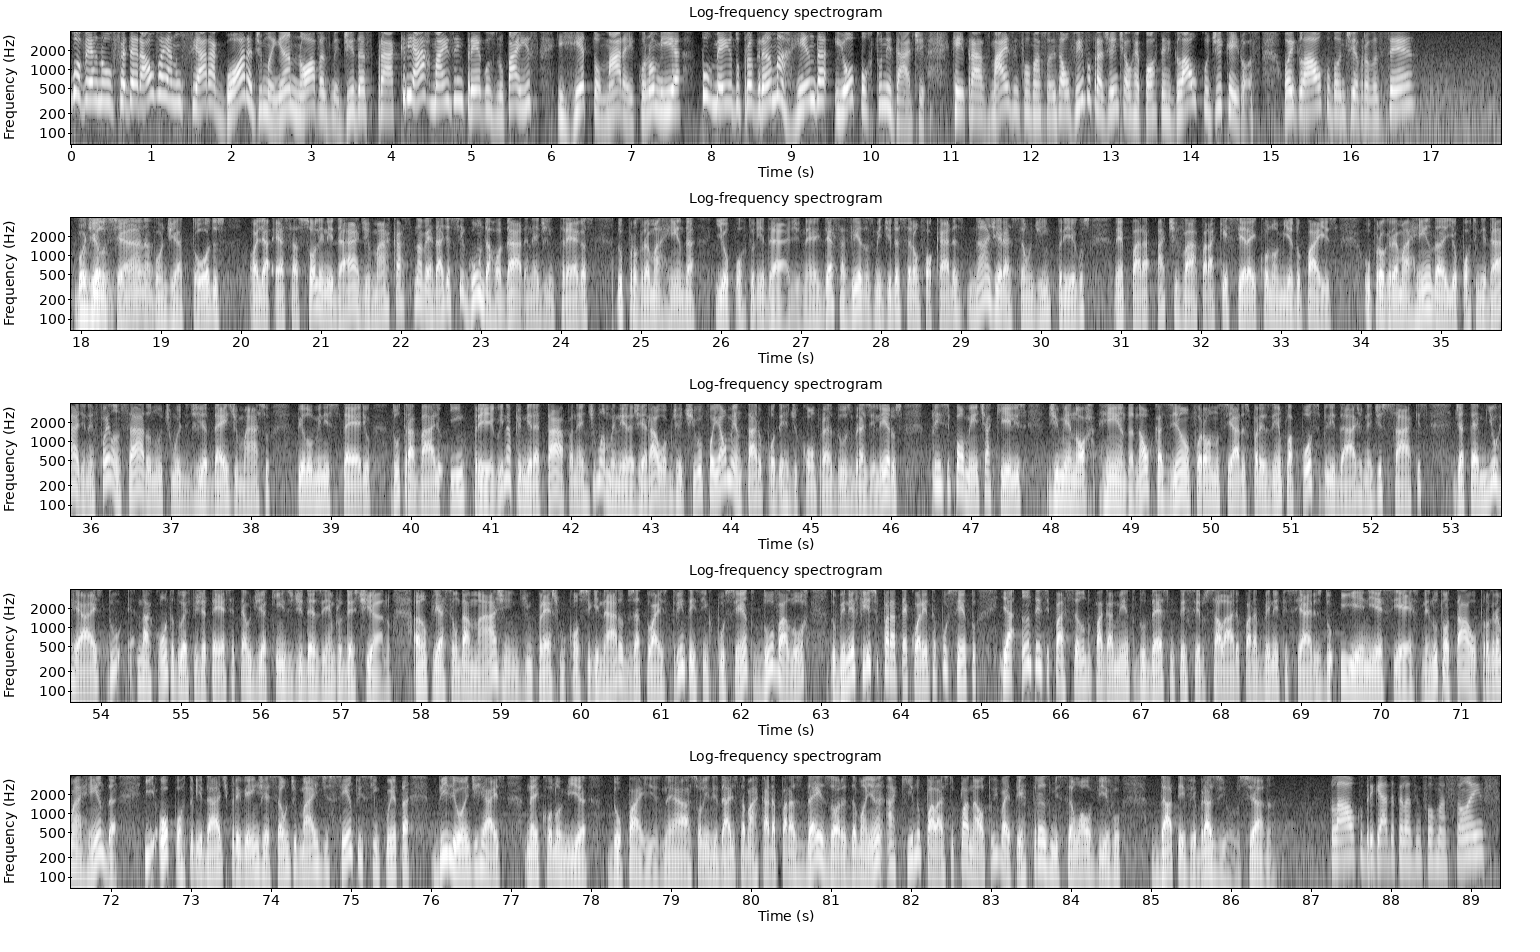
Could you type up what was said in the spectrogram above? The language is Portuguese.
O governo federal vai anunciar agora de manhã novas medidas para criar mais empregos no país e retomar a economia por meio do programa Renda e Oportunidade. Quem traz mais informações ao vivo para a gente é o repórter Glauco de Queiroz. Oi, Glauco, bom dia para você. Bom dia, Luciana. Bom dia a todos. Olha, essa solenidade marca, na verdade, a segunda rodada né, de entregas do programa Renda e Oportunidade. Né? E dessa vez, as medidas serão focadas na geração de empregos né, para ativar, para aquecer a economia do país. O programa Renda e Oportunidade né, foi lançado no último dia 10 de março pelo Ministério do Trabalho e Emprego. E na primeira etapa, né, de uma maneira geral, o objetivo foi aumentar o poder de compra dos brasileiros, principalmente aqueles de menor renda. Na ocasião, foram anunciadas, por exemplo, a possibilidade né, de saques de até mil reais do, na conta do FGTS até o dia 15 de dezembro deste ano. A ampliação da margem de empréstimo consignado dos atuais 35% do valor do benefício para até 40% e a antecipação do pagamento do 13º salário para beneficiários do INSS. Né? No total, o programa Renda e Oportunidade prevê a injeção de mais de 150 bilhões de reais na economia do país. Né? A solenidade está está marcada para as 10 horas da manhã aqui no Palácio do Planalto e vai ter transmissão ao vivo da TV Brasil. Luciana. Glauco, obrigada pelas informações.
